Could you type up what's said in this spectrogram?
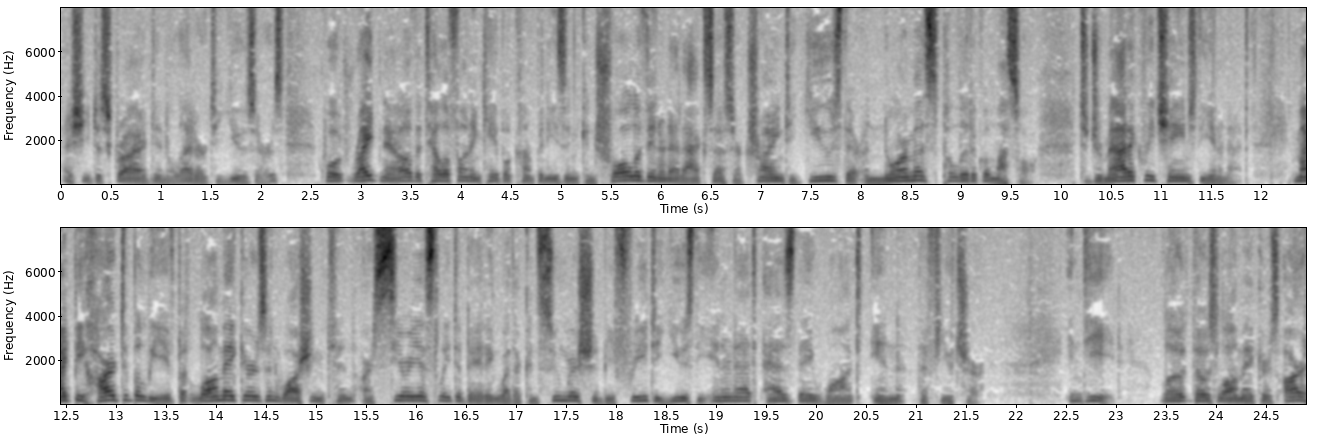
as she described in a letter to users. Quote, right now, the telephone and cable companies in control of internet access are trying to use their enormous political muscle to dramatically change the internet. It might be hard to believe, but lawmakers in Washington are seriously debating whether consumers should be free to use the internet as they want in the future. Indeed, lo- those lawmakers are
